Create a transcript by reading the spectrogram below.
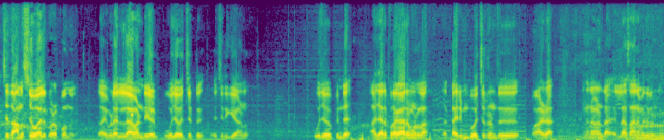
ഇച്ചിരി താമസിച്ചു പോയാലും കുഴപ്പമൊന്നുമില്ല. ഇവിടെ എല്ലാ വണ്ടിയും പൂജ വെച്ചിട്ട് വെച്ചിരിക്കുകയാണ്. പൂജ വെപ്പിന്റെ ആചാരപ്രകാരമുള്ള കരിമ്പ് വെച്ചിട്ടുണ്ട് വാഴ അങ്ങനെ വേണ്ട എല്ലാ സാധനം വെച്ചിട്ടുണ്ട്.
